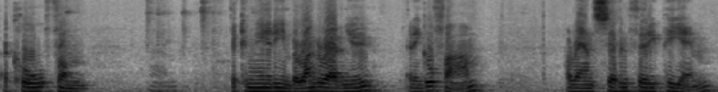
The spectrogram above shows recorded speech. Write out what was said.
a call from um, the community in Barunga Avenue at Ingle Farm around 7.30pm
